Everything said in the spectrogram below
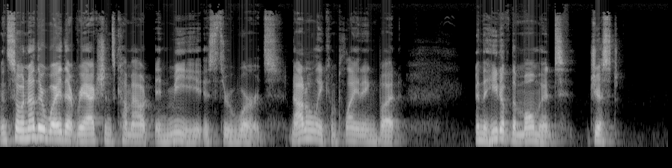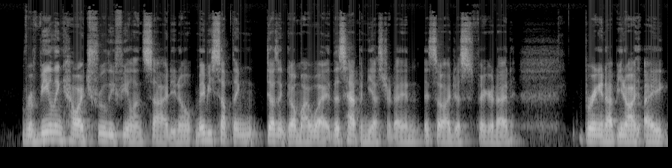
and so, another way that reactions come out in me is through words, not only complaining, but in the heat of the moment, just revealing how I truly feel inside. You know, maybe something doesn't go my way. This happened yesterday, and so I just figured I'd bring it up. You know, I, I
